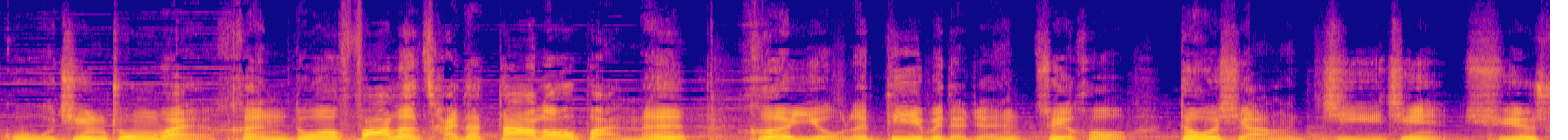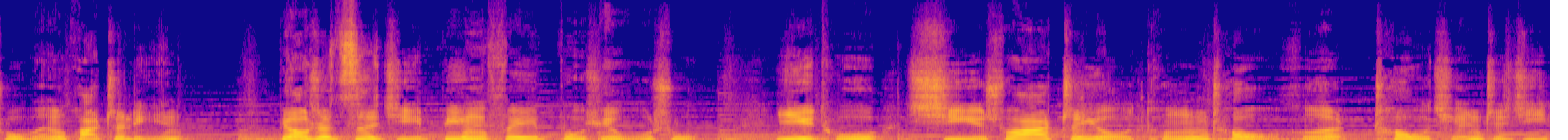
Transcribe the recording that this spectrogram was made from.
古今中外很多发了财的大老板们和有了地位的人，最后都想挤进学术文化之林，表示自己并非不学无术，意图洗刷只有铜臭和臭钱之机。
